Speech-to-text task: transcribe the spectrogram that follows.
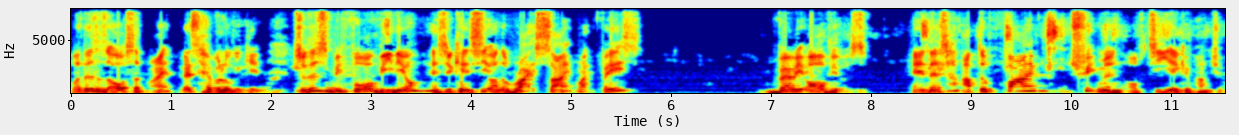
Well, this is awesome, right? Let's have a look again. So this is before video. As you can see on the right side, right face, very obvious. And that's after five treatment of JiYi acupuncture.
